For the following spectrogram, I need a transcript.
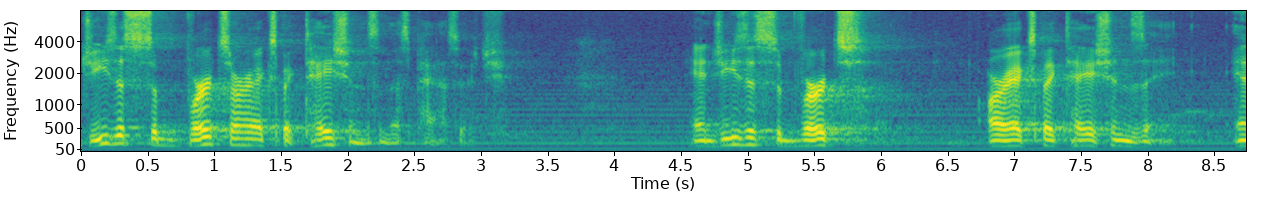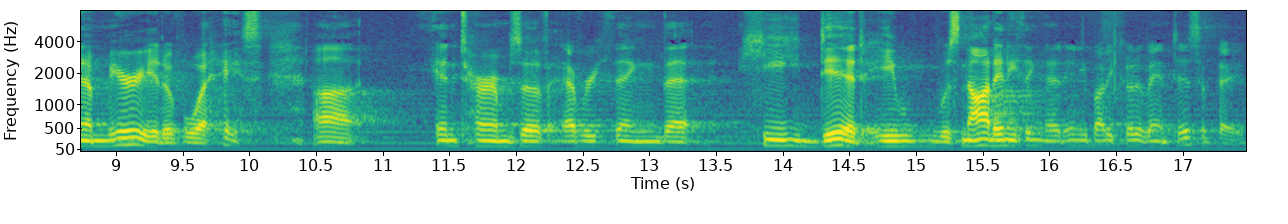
Jesus subverts our expectations in this passage. And Jesus subverts our expectations in a myriad of ways uh, in terms of everything that he did. He was not anything that anybody could have anticipated.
